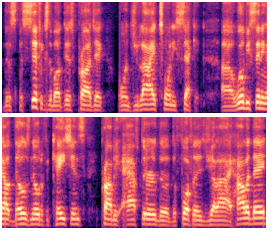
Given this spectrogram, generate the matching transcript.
the specifics about this project on July 22nd. Uh, we'll be sending out those notifications probably after the, the 4th of July holiday.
